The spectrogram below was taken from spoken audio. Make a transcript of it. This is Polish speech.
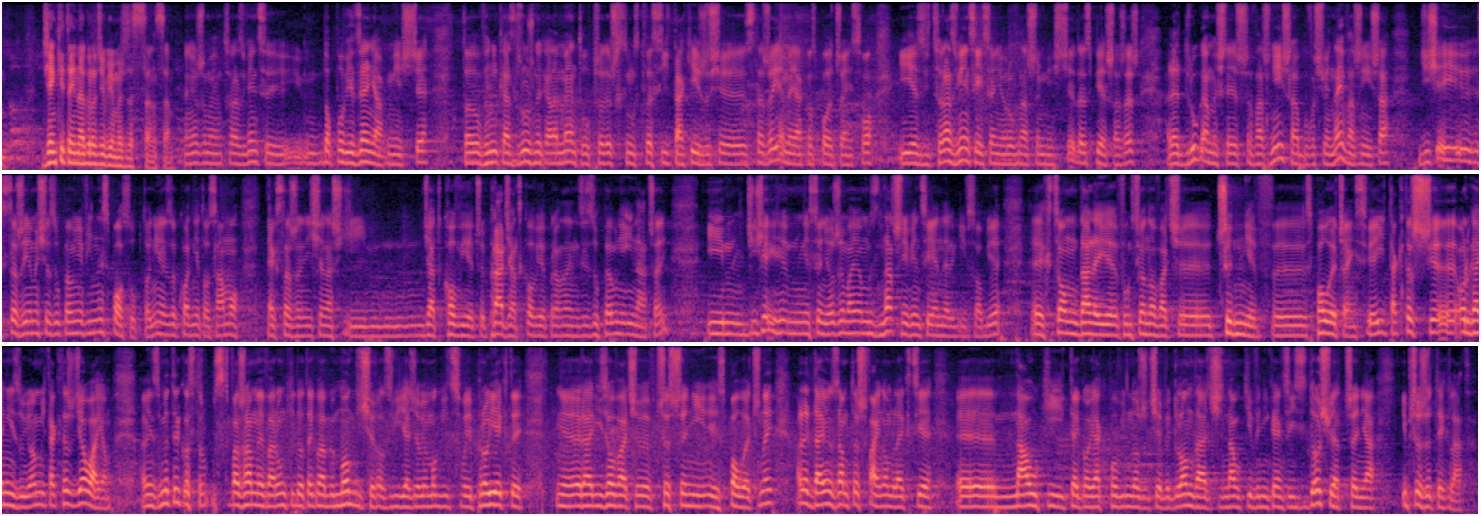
Dzięki tej nagrodzie wiemy, że z sensem. Seniorzy mają coraz więcej do powiedzenia w mieście. To wynika z różnych elementów, przede wszystkim z kwestii takiej, że się starzejemy jako społeczeństwo i jest coraz więcej seniorów w naszym mieście. To jest pierwsza rzecz, ale druga, myślę, jeszcze ważniejsza, albo właściwie najważniejsza, dzisiaj starzejemy się zupełnie w inny sposób. To nie jest dokładnie to samo, jak starzeli się nasi dziadkowie czy pradziadkowie, prawda, więc jest zupełnie inaczej. I dzisiaj seniorzy mają znacznie więcej energii w sobie, e, chcą dalej funkcjonować e, czynnie w e, społeczeństwie i tak też się organizują i tak też działają. A więc my tylko stwarzamy warunki do tego, aby mogli się rozwijać, aby mogli swoje projekty realizować w przestrzeni społecznej, ale dając nam też fajną lekcję nauki tego, jak powinno życie wyglądać, nauki wynikającej z doświadczenia i przeżytych lat.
